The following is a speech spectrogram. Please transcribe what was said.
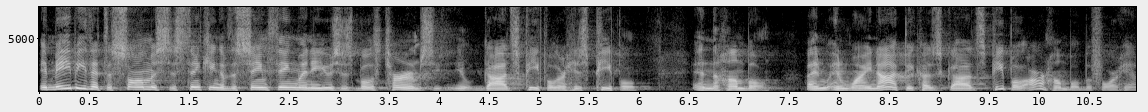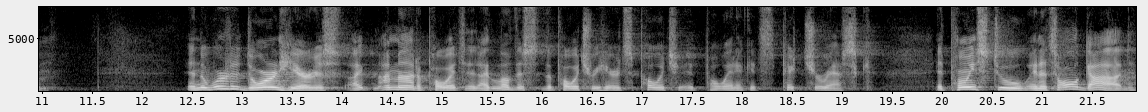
It may be that the psalmist is thinking of the same thing when he uses both terms, you know, God's people or his people and the humble. And, and why not? Because God's people are humble before him. And the word adorn here is, I, am not a poet, and I love this, the poetry here. It's poetry, it's poetic, it's picturesque. It points to, and it's all God,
